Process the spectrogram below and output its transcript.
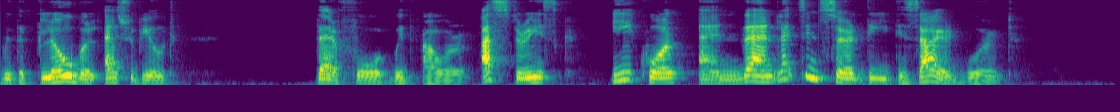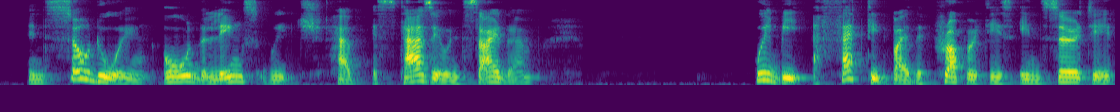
with the global attribute, therefore with our asterisk equal, and then let's insert the desired word. In so doing, all the links which have Estasio inside them will be affected by the properties inserted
